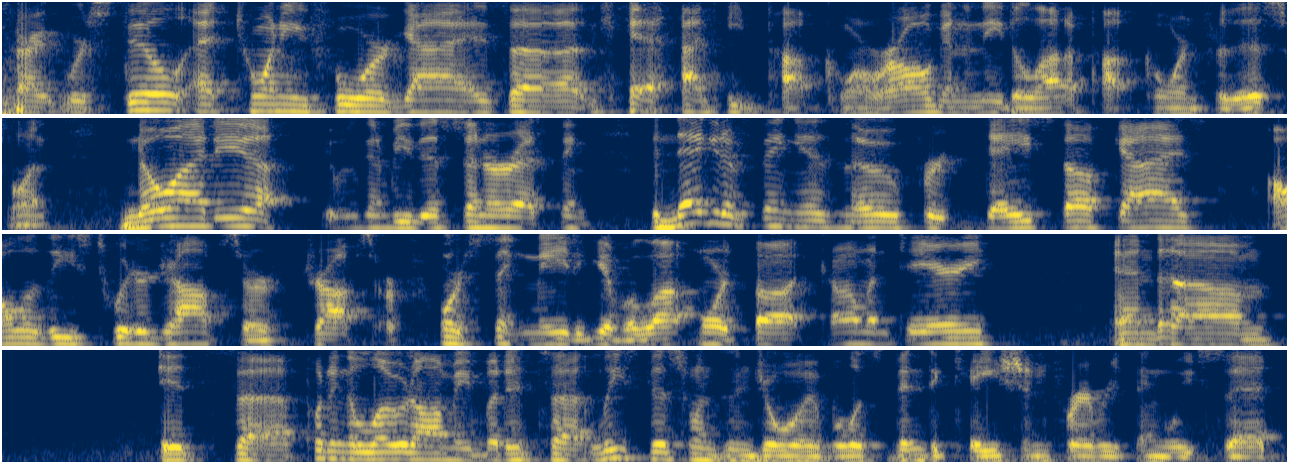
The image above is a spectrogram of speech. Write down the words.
All right, we're still at 24, guys. Uh, yeah, I need popcorn. We're all going to need a lot of popcorn for this one. No idea it was going to be this interesting. The negative thing is, though, for day stuff, guys, all of these Twitter drops are drops are forcing me to give a lot more thought, commentary, and um, it's uh, putting a load on me. But it's uh, at least this one's enjoyable. It's vindication for everything we've said,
